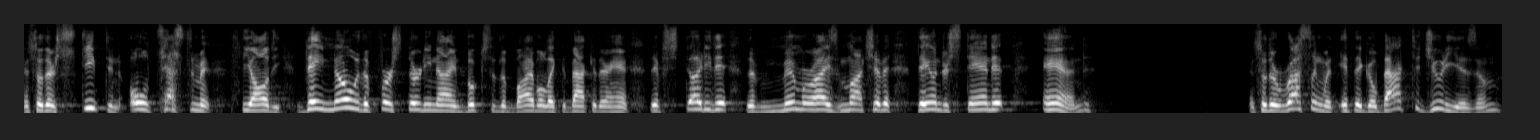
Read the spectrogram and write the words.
And so they're steeped in Old Testament theology. They know the first 39 books of the Bible like the back of their hand. They've studied it, they've memorized much of it, they understand it. And, and so they're wrestling with if they go back to Judaism,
